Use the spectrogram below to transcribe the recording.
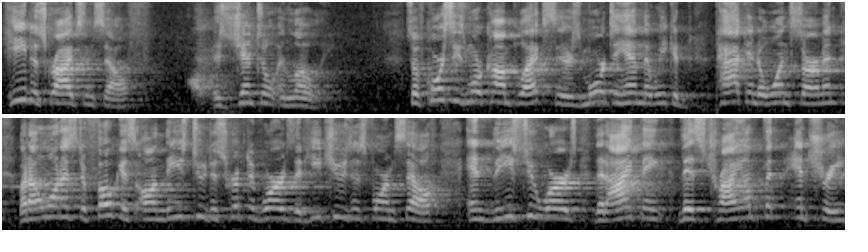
he describes himself as gentle and lowly. So, of course, he's more complex. There's more to him that we could pack into one sermon, but I want us to focus on these two descriptive words that he chooses for himself, and these two words that I think this triumphant entry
